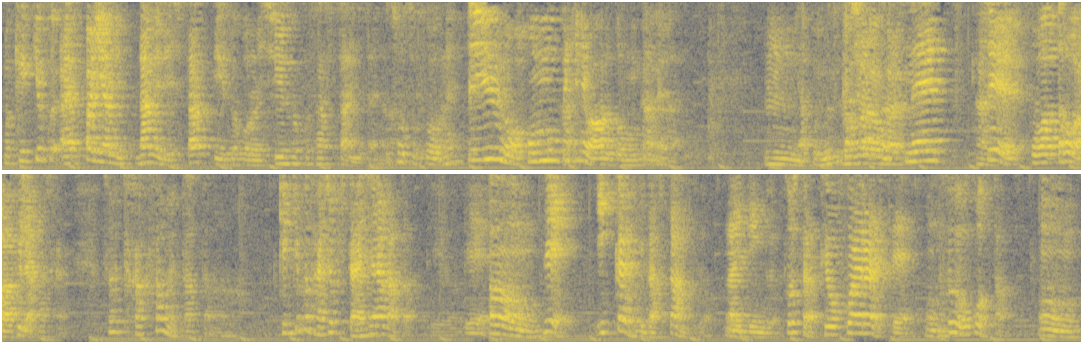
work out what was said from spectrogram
まあ、結局あやっぱりやめダメでしたっていうところに収束させたいみたいな。話そうそう。そう、ね。っていうのは本能的にはあると思うんだよね、はい。はいうん。やっぱ難しかったっすねっつはって終わった方が楽じゃん、確かに。それ高草も言ってあったな。結局最初期待してなかったっていうので、うん。で1回僕出したんですよライティング、そしたら手を加えられて、うん。すごい怒ったんですよ。うん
